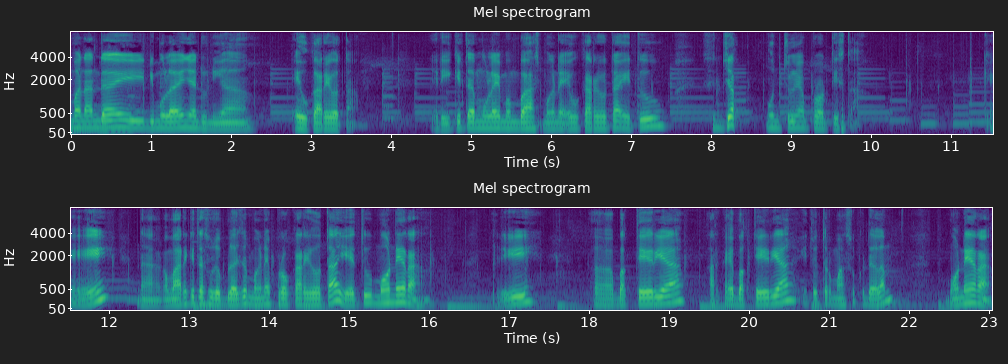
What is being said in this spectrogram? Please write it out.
menandai dimulainya dunia eukariota. Jadi kita mulai membahas mengenai eukariota itu sejak munculnya protista. Oke. Nah, kemarin kita sudah belajar mengenai prokariota yaitu monera. Jadi uh, bakteria, archaeobacteria itu termasuk ke dalam monera,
